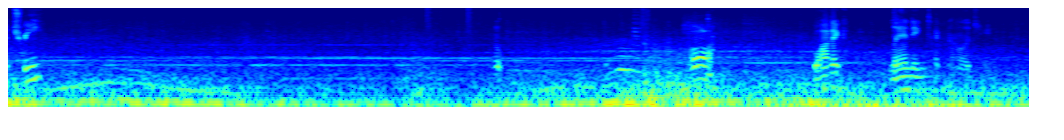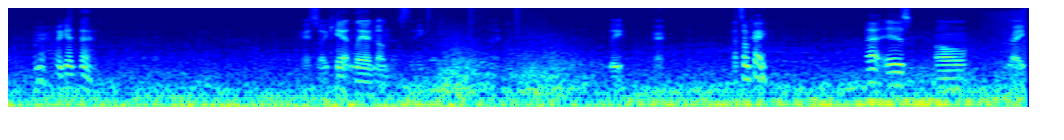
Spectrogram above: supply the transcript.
A tree? Oh! Aquatic landing technology. I wonder how I get that. So I can't land on this thing. Totally. Okay. That's okay. That is all right.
